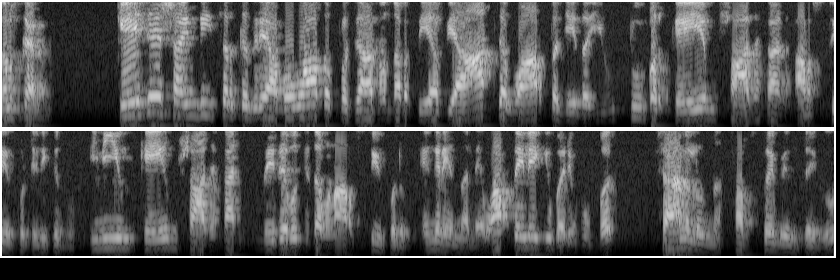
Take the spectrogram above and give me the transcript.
നമസ്കാരം. കെ ജെ ഷൈൻ ടീച്ചർക്കെതിരെ അപവാദ പ്രചാരണം നടത്തിയ വ്യാജ വാർത്ത ചെയ്ത യൂട്യൂബർ കെ എം ഷാജഹാൻ അറസ്റ്റ് ചെയ്യപ്പെട്ടിരിക്കുന്നു. ഇനിയും കെ എം ഷാജഹാൻ നിരവധി തവണ അറസ്റ്റ് ചെയ്യപ്പെടും. എങ്ങനെയെന്നല്ലേ വാർത്തയിലേക്ക് വരും മുമ്പ് ചാനൽ ഒന്ന് സബ്സ്ക്രൈബ് ചെയ്തേക്കൂ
